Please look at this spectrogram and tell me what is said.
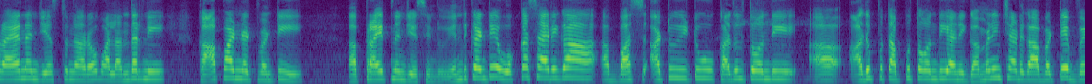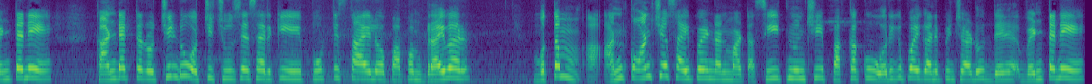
ప్రయాణం చేస్తున్నారో వాళ్ళందరినీ కాపాడినటువంటి ప్రయత్నం చేసిండు. ఎందుకంటే ఒక్కసారిగా బస్ అటు ఇటు కదులుతోంది అదుపు తప్పుతోంది అని గమనించాడు కాబట్టే వెంటనే కండక్టర్ వచ్చిండు వచ్చి చూసేసరికి పూర్తి స్థాయిలో పాపం డ్రైవర్ మొత్తం అన్కాన్షియస్ అయిపోయింది అనమాట సీట్ నుంచి పక్కకు ఒరిగిపోయి కనిపించాడు. దే- వెంటనే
